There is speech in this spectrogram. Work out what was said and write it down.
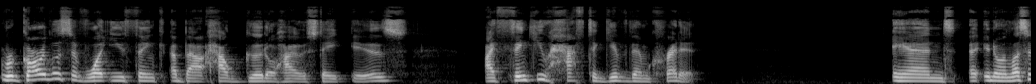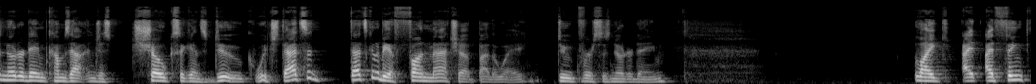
regardless of what you think about how good Ohio State is, I think you have to give them credit. And uh, you know, unless a Notre Dame comes out and just chokes against Duke, which that's a that's going to be a fun matchup, by the way, Duke versus Notre Dame. Like I, I think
